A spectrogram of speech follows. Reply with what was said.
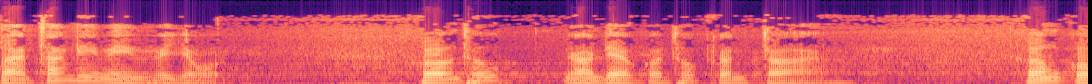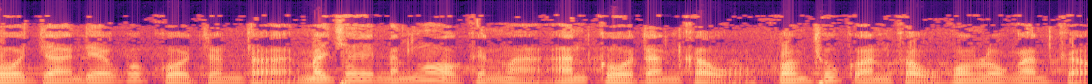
บางทั้งที่ไม่มีประโยชน์ ความทุกข์อย่างเดียวก็ทุกข์จนตายความโกรธอย่างเดียวก็โกรธจนตายไม่ใช่มันงอกขึ้นมา อันโกรธอันเก่า ความทุกข์อันเก่า ความหลงอันเก่า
